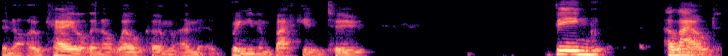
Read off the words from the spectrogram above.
they're not okay or they're not welcome and bringing them back into being allowed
